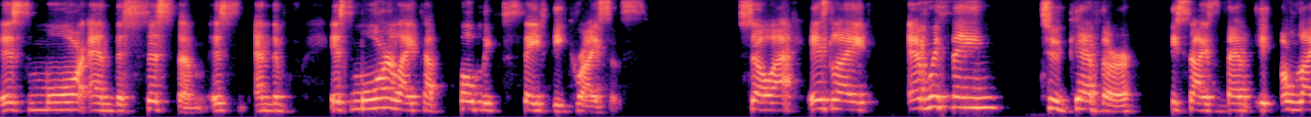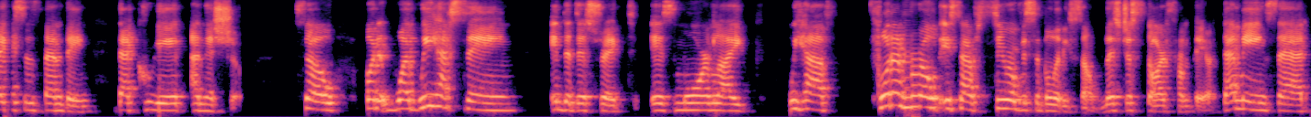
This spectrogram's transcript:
It's more and the system is and the it's more like a public safety crisis. So uh, it's like everything together besides ben- unlicensed vending that create an issue. So, but what we have seen in the district is more like we have Fordham Road is our zero visibility zone. Let's just start from there. That means that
